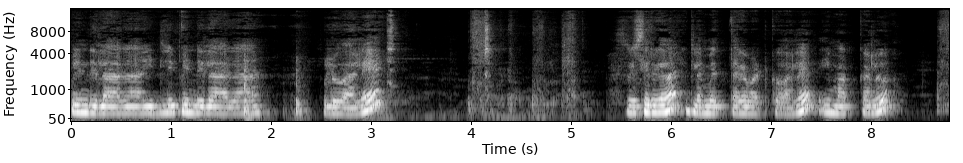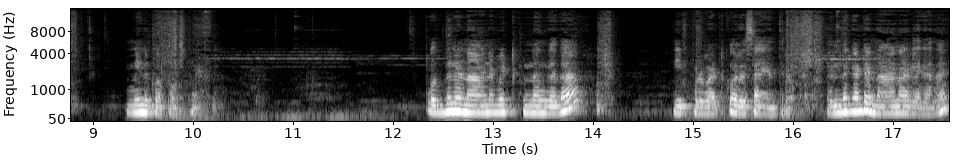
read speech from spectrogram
పిండిలాగా ఇడ్లీ పిండిలాగా పులవాలి. చూసారు కదా? ఇట్లా మెత్తగా పట్టుకోవాలి. ఈ మక్కలు మినపపప్పు పొద్దున నానబెట్టుకున్నాం కదా? ఇప్పుడు పట్టుకోవాలి సాయంత్రం. ఎందుకంటే నానాలి కదా?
